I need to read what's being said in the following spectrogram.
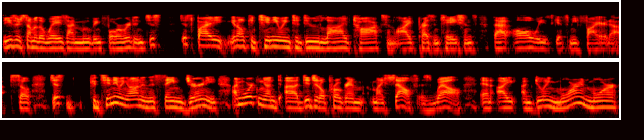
these are some of the ways I'm moving forward and just just by, you know, continuing to do live talks and live presentations, that always gets me fired up. So just continuing on in this same journey, I'm working on a digital program myself as well. And I, I'm doing more and more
